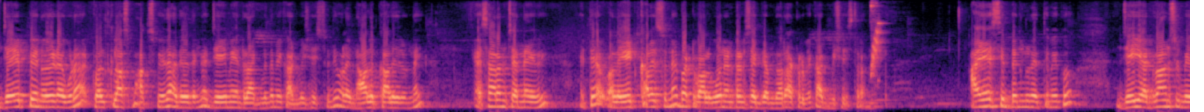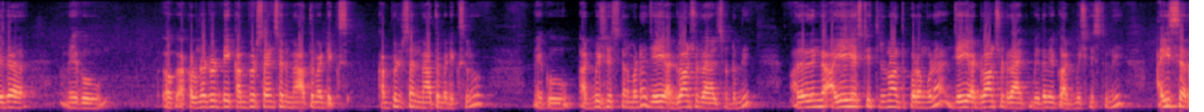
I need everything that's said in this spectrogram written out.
జేఎఫ్ఏ నోయిడా కూడా ట్వెల్త్ క్లాస్ మార్క్స్ మీద అదేవిధంగా జేఈ ర్యాంక్ మీద మీకు అడ్మిషన్ ఇస్తుంది. వాళ్ళకి నాలుగు కాలేజీలు ఉన్నాయి. ఎస్ఆర్ఎం చెన్నై అయితే వాళ్ళ ఎయిట్ కాలేజెస్ ఉన్నాయి బట్ వాళ్ళ ఓన్ ఎంట్రన్స్ ఎగ్జామ్ ద్వారా అక్కడ మీకు అడ్మిషన్ ఇస్తారు అన్నమాట. ఐఐఎస్సి బెంగళూరు అయితే మీకు జేఈ అడ్వాన్స్డ్ మీద మీకు ఒక- అక్కడ ఉన్నటువంటి computer science and mathematics computers and మ్యాథమెటిక్స్లో మీకు అడ్మిషన్ ఇస్తుంది అనమాట జేఈ అడ్వాన్స్డ్ రాయాల్సి ఉంటుంది. అదేవిధంగా ఐఐఎస్టి తిరువనంతపురం కూడా జేఈ అడ్వాన్స్డ్ ర్యాంక్ మీద మీకు అడ్మిషన్ ఇస్తుంది. ఐసర్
